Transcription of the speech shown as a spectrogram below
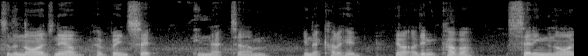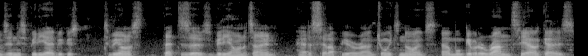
So the knives now have been set in that um, in that cutter head. Now I didn't cover setting the knives in this video because to be honest that deserves a video on its own how to set up your uh, joints and knives. Uh, we'll give it a run see how it goes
